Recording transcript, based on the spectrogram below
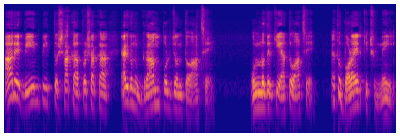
আরে বিএনপির তো শাখা প্রশাখা একদম গ্রাম পর্যন্ত আছে। অন্যদের কি এত আছে? এত বড়াইয়ের কিছু নেই।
